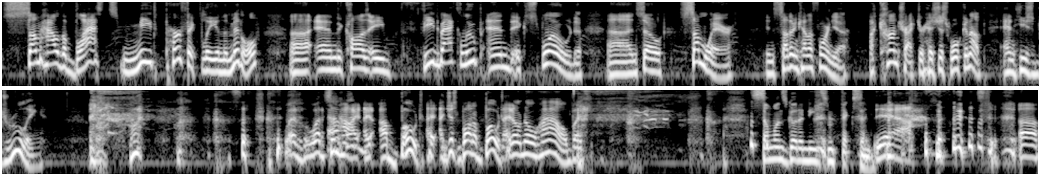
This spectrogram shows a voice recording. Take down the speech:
Somehow the blasts meet perfectly in the middle uh, and cause a feedback loop and explode. Uh, and so, somewhere in Southern California, a contractor has just woken up and he's drooling. What, what Somehow, I? I, a boat. I, I just bought a boat. I don't know how, but Someone's going to need some fixing. yeah. uh,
